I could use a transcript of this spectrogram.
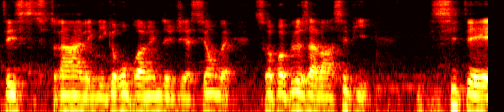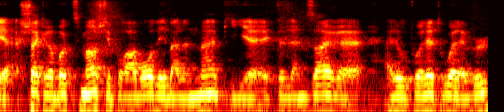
si tu te rends avec des gros problèmes de digestion, ben, tu seras pas plus avancé. Puis si es, à chaque repas que tu manges, c'est pour avoir des ballonnements, puis euh, que tu as de la misère euh, à aller aux toilettes ou whatever,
